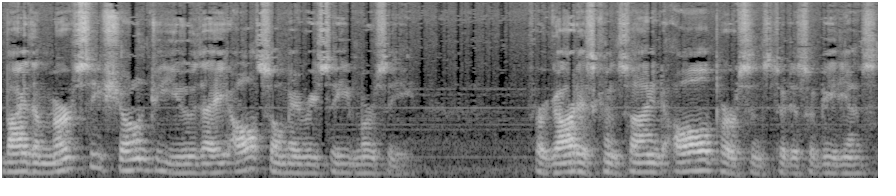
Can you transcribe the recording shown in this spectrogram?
by the mercy shown to you, they also may receive mercy. For God has consigned all persons to disobedience,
